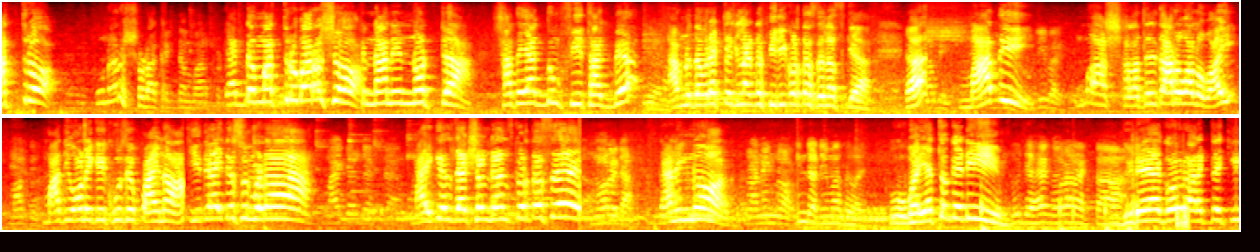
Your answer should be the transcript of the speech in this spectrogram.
মাত্র পনেরোশো টাকা। একদম একদম মাত্র বারোশো। নানের নোটটা সাথে একদম ফ্রি থাকবে। আপনি তো একটা কিলো একটা ফ্রি করতেছেন আজকে হ্যাঁ? মাদি মাশাআল্লাহ তাহলে তো আরও ভালো ভাই। মাদি। অনেকেই খুঁজে পায় না। কি দেখাইতেছুন বেটা? মাইকেল জ্যাকসন ডান্স করতেছে? রানিং নর তিনটা ডিম আছে ভাই। ও ভাই এত কে ডিম? দুইটা হ্যাঁ ঘোড়ার একটা দুইটা এগোর আরেকটা কি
